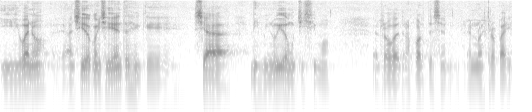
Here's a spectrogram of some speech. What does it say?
y bueno han sido coincidentes en que se ha disminuido muchísimo el robo de transportes en, nuestro país.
